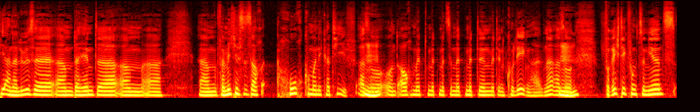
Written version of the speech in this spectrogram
die Analyse ähm, dahinter. Ähm, äh, ähm, für mich ist es auch hochkommunikativ, also mhm. und auch mit mit mit mit mit den mit den Kollegen halt. Ne? Also mhm. richtig funktioniert es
